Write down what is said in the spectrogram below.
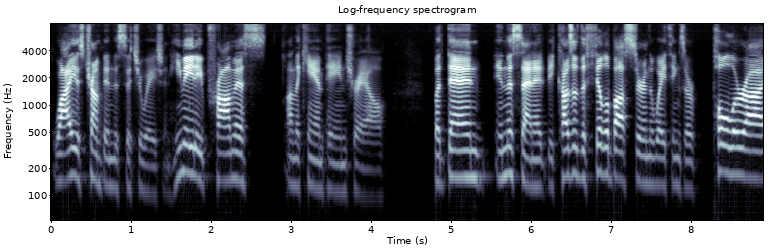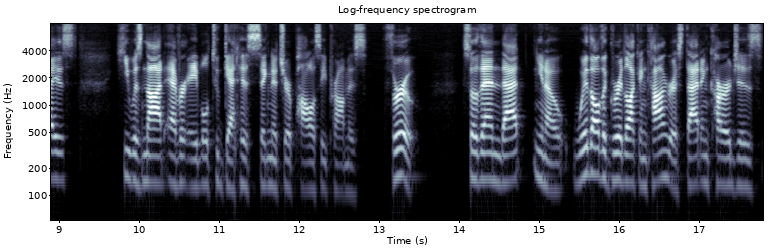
Why is Trump in this situation? He made a promise on the campaign trail, but then in the Senate, because of the filibuster and the way things are polarized, he was not ever able to get his signature policy promise through. So then that, you know, with all the gridlock in Congress, that encourages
